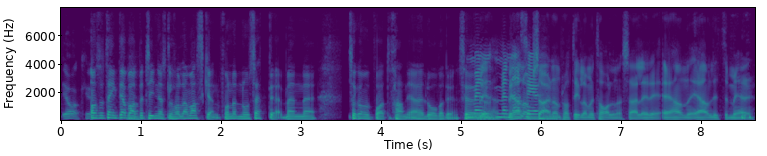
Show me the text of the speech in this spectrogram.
jag, ja, och så tänkte jag bara att Bettina skulle hålla masken, för hon hade nog sett det. Men eh, så kom jag på att fan, jag lovade. Så Men- jag, men blir han alltså, också när de pratar illa om Italien? Så, här, eller är, det- är, han, är han lite mer...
